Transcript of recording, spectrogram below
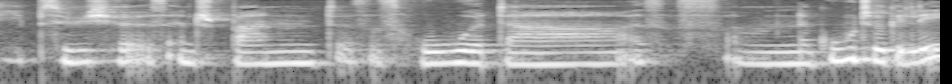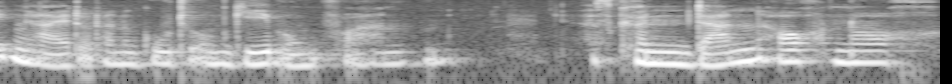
die Psyche ist entspannt, es ist Ruhe da, es ist ähm, eine gute Gelegenheit oder eine gute Umgebung vorhanden. Es können dann auch noch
